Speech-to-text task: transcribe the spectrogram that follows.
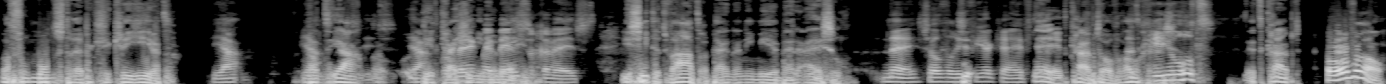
wat voor monster heb ik gecreëerd? Ja. Want ja, precies. oh, ja. dit Daar krijg ben je ik niet mee meer weg. bezig geweest. Je ziet het water bijna niet meer bij de IJssel. Nee, zoveel rivierkreeft. Nee, het kruipt overal. het Gijs. krioelt. Het kruipt overal.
